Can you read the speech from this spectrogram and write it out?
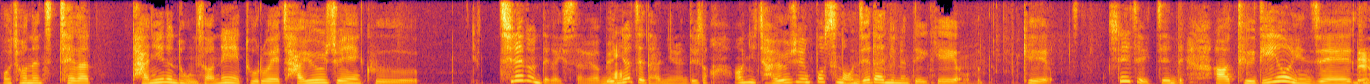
어, 저는 제가 다니는 동선에 도로에 자율주행 그 칠해놓은 데가 있어요. 몇 아. 년째 다니는데 그래서 아니 자율주행 버스는 언제 다니는데 이게 어, 이렇게 칠해져 있지. 근데 아 드디어 이제 그.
